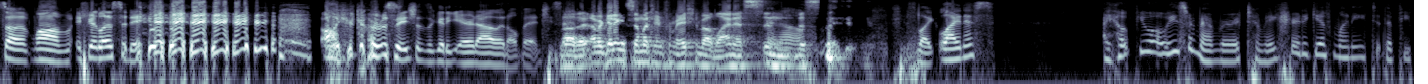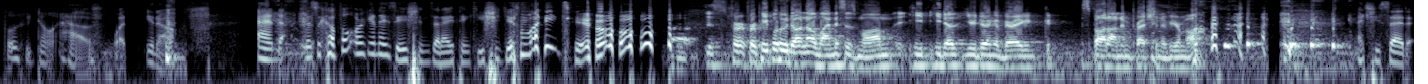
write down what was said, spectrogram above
"So, mom, if you're listening, all your conversations are getting aired out a little bit." And she said, I'm getting so much information about Linus in this. "She's like Linus, I hope you always remember to make sure to give money to the people who don't have what you know." And there's a couple organizations that I think you should give money to. Uh, just for, for people who don't know Linus's mom, he, he does. You're doing a very good, spot on impression of your mom. She said,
